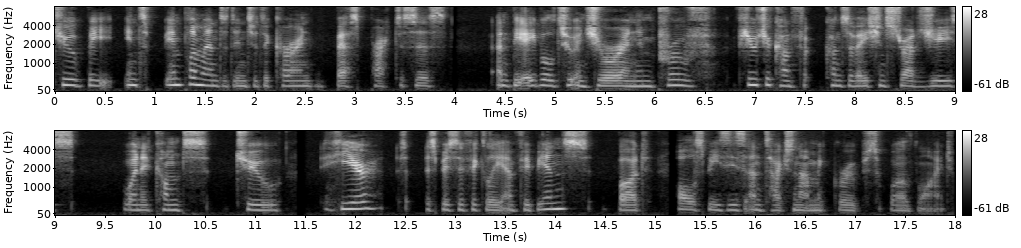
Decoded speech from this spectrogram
to be implemented into the current best practices and be able to ensure and improve future conservation strategies when it comes to here specifically amphibians, but all species and taxonomic groups worldwide.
